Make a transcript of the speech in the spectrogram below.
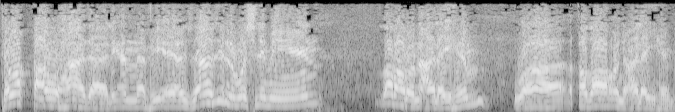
توقعوا هذا لأن في إعزاز المسلمين ضرر عليهم وقضاء عليهم.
